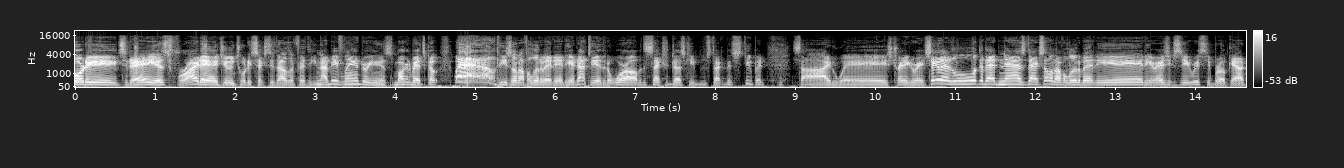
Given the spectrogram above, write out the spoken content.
morning. Today is Friday, June 26, 2015. I'm Dave Landry, and it's Market Bets Go. Well, peace off a little bit in here. Not the end of the world, but this section does keep stuck in this stupid sideways trading range. Take a look at that NASDAQ. Selling off a little bit in here. As you can see, recently broke out,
